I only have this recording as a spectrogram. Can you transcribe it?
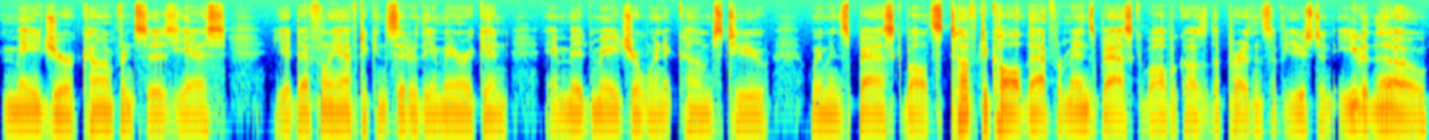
major conferences. Yes, you definitely have to consider the American a mid major when it comes to women's basketball. It's tough to call it that for men's basketball because of the presence of Houston, even though,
